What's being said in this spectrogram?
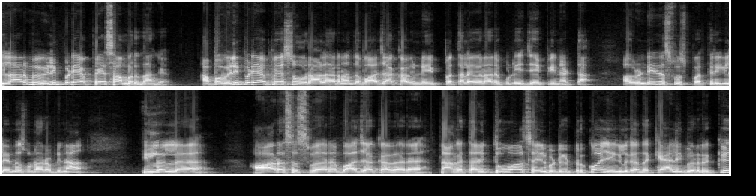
எல்லாருமே வெளிப்படையாக பேசாமல் இருந்தாங்க. அப்போ வெளிப்படையாக பேசின ஒரு ஆள் யாருன்னா இந்த பாஜகவின் இப்போ தலைவராக இருக்கக்கூடிய ஜேபி நட்டா. அவர் இந்தியன் எக்ஸ்பிரஸ் பத்திரிகையில் என்ன சொன்னார் அப்படின்னா இல்லை இல்லை ஆர்எஸ்எஸ் வேற பாஜக வேற. நாங்கள் தனித்துவமாக செயல்பட்டுக்கிட்டு இருக்கோம். எங்களுக்கு அந்த கேலிபர் இருக்கு.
